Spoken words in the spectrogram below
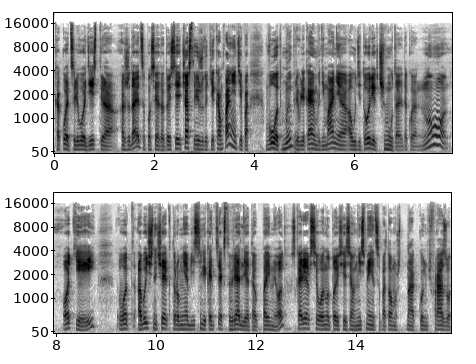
какое целевое действие ожидается после этого. То есть я часто вижу такие компании, типа, вот, мы привлекаем внимание аудитории к чему-то. И такое, ну, окей, вот обычный человек, которому не объяснили контекст, вряд ли это поймет, скорее всего, ну, то есть, если он не сменится потом на какую-нибудь фразу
